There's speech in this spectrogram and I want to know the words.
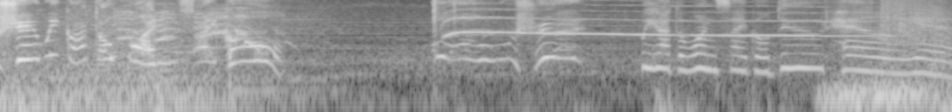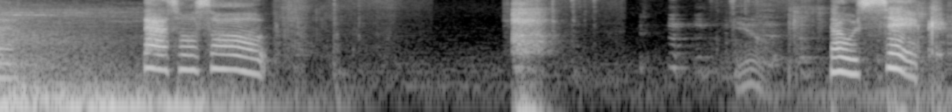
Oh shit, we got the one cycle! Oh shit! We got the one cycle, dude. Hell yeah. That's what's up. That was sick.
